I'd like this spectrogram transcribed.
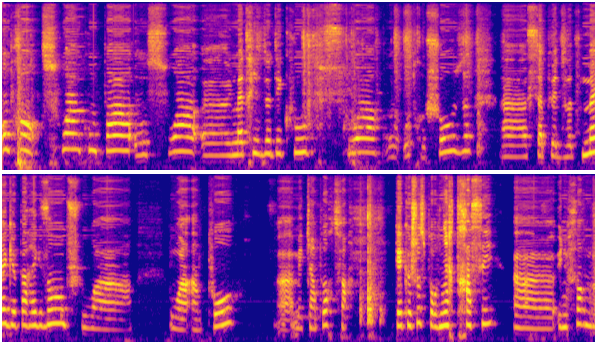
on prend soit un compas, soit une matrice de découpe, soit euh, autre chose. Euh, ça peut être votre mug par exemple, ou un, ou un, pot, euh, mais qu'importe, enfin, quelque chose pour venir tracer une forme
